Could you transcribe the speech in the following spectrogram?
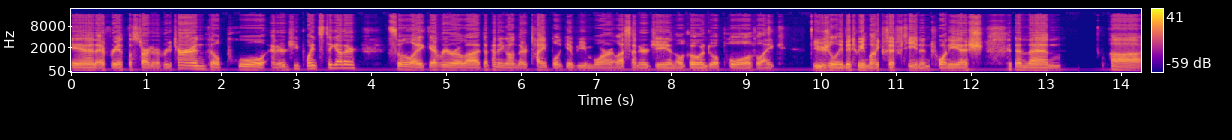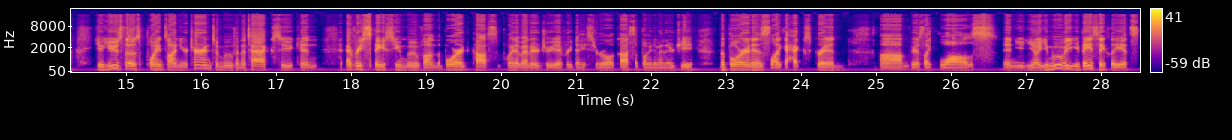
and every at the start of every turn, they'll pool energy points together. So like every robot, depending on their type, will give you more or less energy, and they'll go into a pool of like usually between like 15 and 20-ish. And then uh, you use those points on your turn to move and attack. So you can every space you move on the board costs a point of energy. Every dice you roll costs a point of energy. The board is like a hex grid. Um, there's like walls, and you you know you move it. You basically it's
